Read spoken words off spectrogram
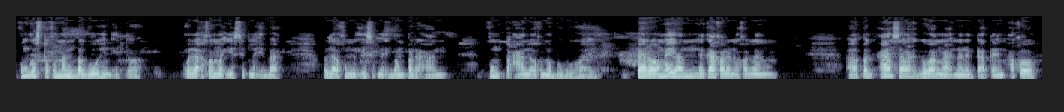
Kung gusto ko man baguhin ito, wala akong maisip na iba. Wala akong maisip na ibang paraan kung paano ako mabubuhay. Pero ngayon, nagkakaroon ako ng uh, pag-asa, gawa nga na nagtatanim ako,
